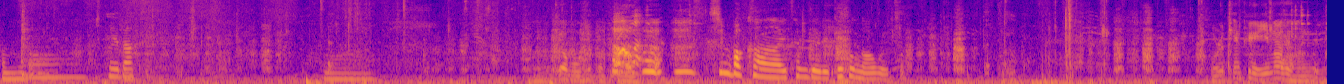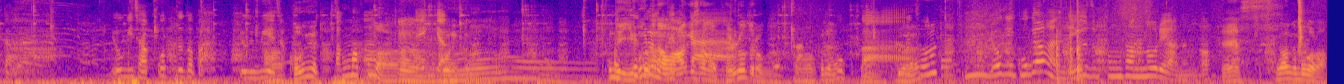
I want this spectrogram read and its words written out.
감사합니다. 대박. 싶어. 신박한 아이템들이 계속 나오고 있죠. 원래 캠핑 이 맛에 하는 거지. 여기 잡고 뜯어봐. 여기 위에 아, 잡고. 거기에 딱 맞구나. 응, 땡겨. 보니까. 음. 근데 이번에 나온 아기상어 별로더라고. 아 그래? 볼까? 왜? 음, 여기 구경한 데 유주 풍선 놀이 하는 거. 됐어. 이거 한 개 먹어라.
